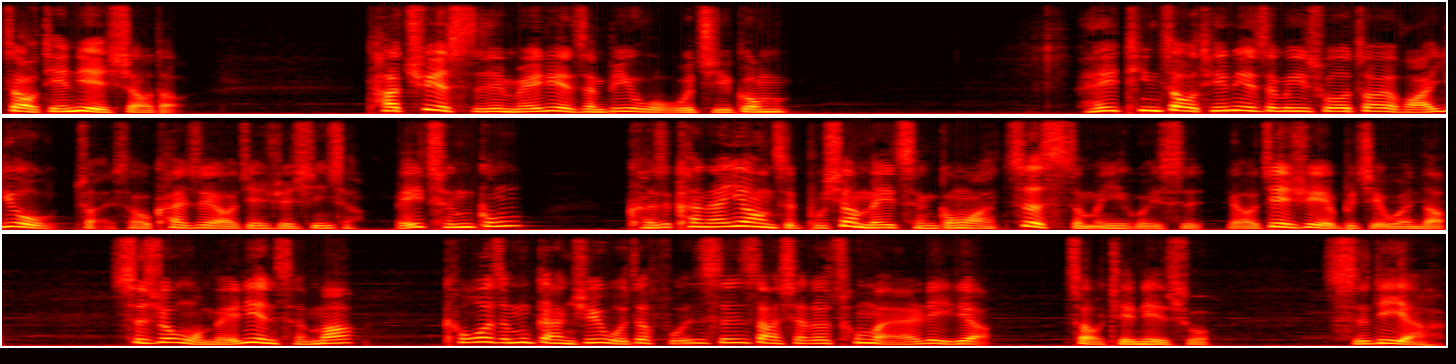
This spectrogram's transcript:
赵天烈笑道：“他确实没练成冰火无极功。”哎，听赵天烈这么一说，赵月华又转头看向姚建学，心想：没成功，可是看他样子不像没成功啊，这是怎么一回事？姚建学也不解问道：“师兄，我没练成吗？可我怎么感觉我这浑身上下都充满了力量？”赵天烈说：“师弟啊，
